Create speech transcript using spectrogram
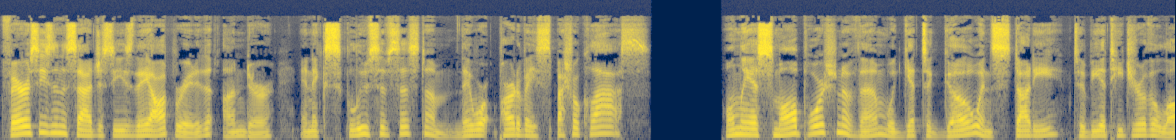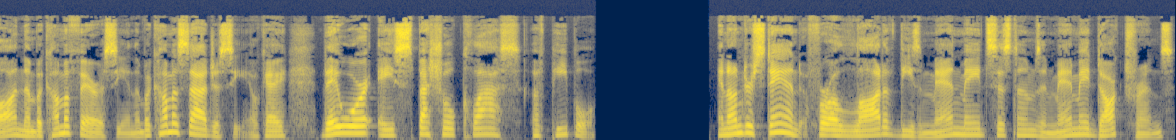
Pharisees and the Sadducees they operated under an exclusive system. They were part of a special class. Only a small portion of them would get to go and study to be a teacher of the law and then become a Pharisee and then become a Sadducee, okay? They were a special class of people. And understand, for a lot of these man made systems and man made doctrines,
